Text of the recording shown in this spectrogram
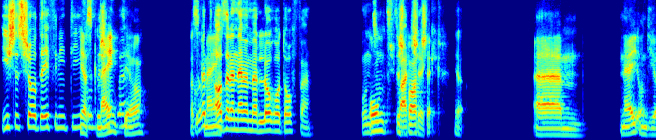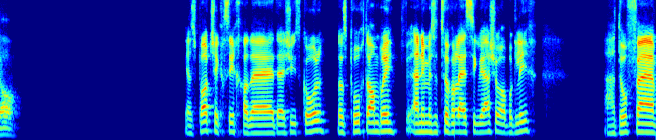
Ist es schon definitiv Ich habe es gemeint, ja. Was Gut, gemeint. also dann nehmen wir Logo Doffe. Und, und der Spacek. Spacek. Ja. Ähm, nein und ja. Ja, Spacek sicher, der, der schießt Goal. Das braucht Ambri. Auch nicht mehr so zuverlässig wie er schon, aber gleich. Ah, Duff, äh,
